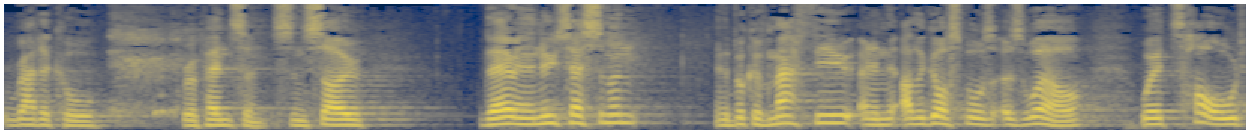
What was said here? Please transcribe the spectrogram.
radical repentance. And so there in the New Testament, in the book of Matthew and in the other Gospels as well, we're told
